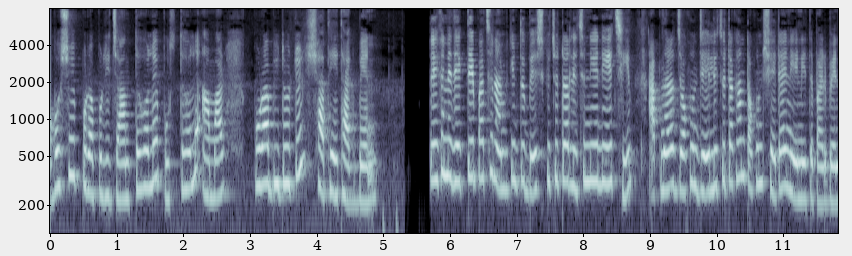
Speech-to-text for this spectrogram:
অবশ্যই পুরোপুরি জানতে হলে, বুঝতে হলে আমার পুরা ভিডিওটির সাথেই থাকবেন। তো এখানে দেখতেই পাচ্ছেন, আমি কিন্তু বেশ কিছুটা লিচু নিয়ে নিয়েছি। আপনারা যখন যে লিচুটা খান, তখন সেটাই নিয়ে নিতে পারবেন।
